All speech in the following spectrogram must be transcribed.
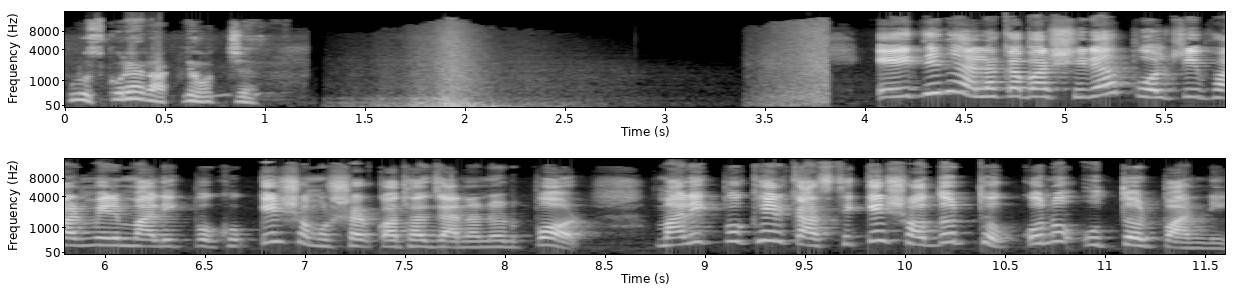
ক্লোজ করে রাখতে হচ্ছে। এই দিন এলাকাবাসীরা পোলট্রি ফার্মের মালিক পক্ষকে সমস্যার কথা জানানোর পর মালিক পক্ষের কাছ থেকে সদর্থক কোনো উত্তর পাননি।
